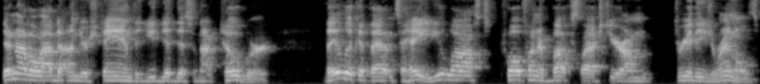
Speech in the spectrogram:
they're not allowed to understand that you did this in October." They look at that and say, "Hey, you lost twelve hundred bucks last year on three of these rentals.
